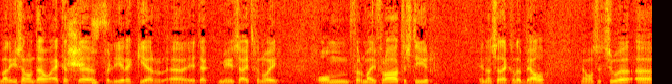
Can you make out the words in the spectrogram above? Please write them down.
Maar jy sal onthou ek het uh, verlede keer uh, het ek mense uitgenooi om vir my vrae te stuur en dan sal ek hulle bel. Nou ons het so 'n uh,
